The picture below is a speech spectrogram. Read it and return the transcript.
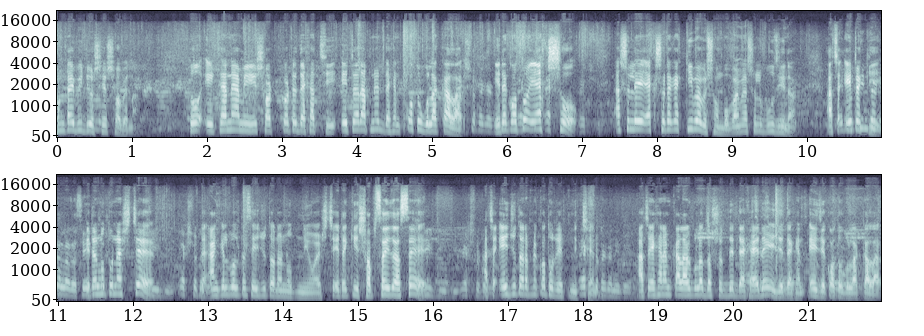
ঘন্টায় ভিডিও শেষ হবে না। তো এখানে আমি শর্টকাটে দেখাচ্ছি এটার আপনার দেখেন কতগুলা কালার এটা কত? একশো। আসলে একশো টাকা কীভাবে সম্ভব? আমি আসলে বুঝি না। আচ্ছা এটা কি। এটা নতুন আসছে? আঙ্কেল বলতেছে এই জুতাটা নতুন নিউ আসছে। এটা কি সব সাইজ আছে? আচ্ছা এই জুতার আপনি কত রেট নিচ্ছেন? আচ্ছা এখানে আমি কালারগুলো দর্শকদের দেখাই দেয় এই যে দেখেন এই যে কতগুলা কালার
